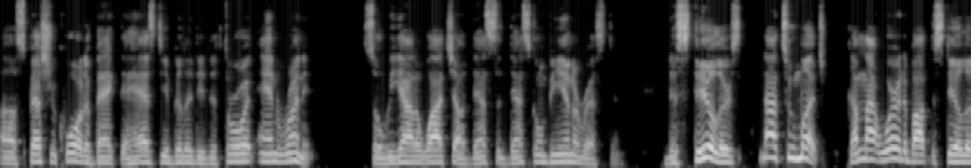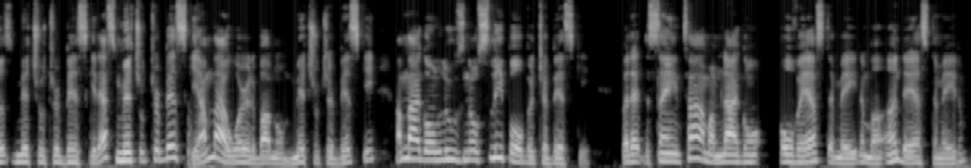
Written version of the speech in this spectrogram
uh, special quarterback that has the ability to throw it and run it. So we got to watch out. That's that's to be interesting. The Steelers, not too much. I'm not worried about the Steelers, Mitchell Trubisky. That's Mitchell Trubisky. I'm not worried about no Mitchell Trubisky. I'm not going to lose no sleep over Trubisky. But at the same time, I'm not going to overestimate him or underestimate him.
